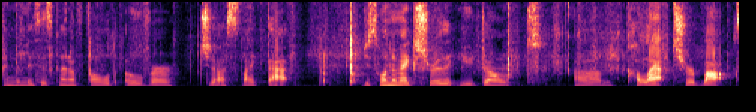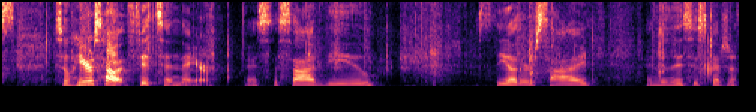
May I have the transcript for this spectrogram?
And then this is going to fold over just like that. You just want to make sure that you don't um, collapse your box. So here's how it fits in there. That's the side view It's the other side and then this is gonna,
